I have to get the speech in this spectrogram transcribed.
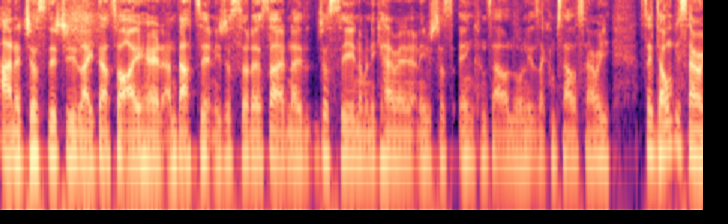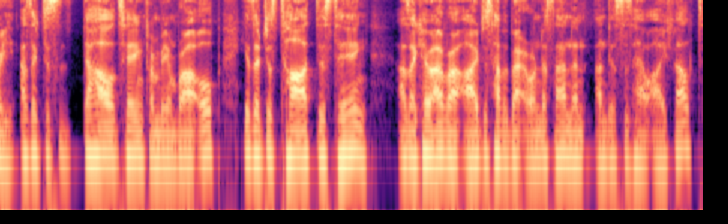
and it just literally like that's what I heard, and that's it. And he just stood outside, and I just seen him, and he came in, and he was just inconsolable. And he was like, "I'm so sorry." I was like, "Don't be sorry." I was like, "This is the whole thing from being brought up." He was like, "Just taught this thing." I was like, "However, I just have a better understanding, and this is how I felt."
